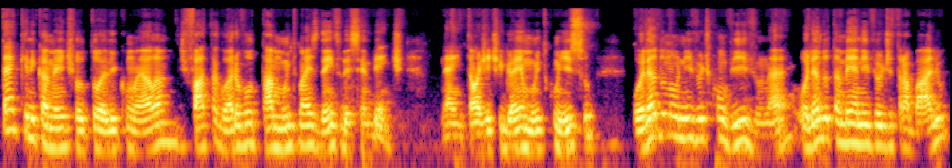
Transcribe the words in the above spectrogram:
tecnicamente eu estou ali com ela, de fato agora eu vou estar muito mais dentro desse ambiente. Né? Então a gente ganha muito com isso. Olhando no nível de convívio, né? Olhando também a nível de trabalho,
